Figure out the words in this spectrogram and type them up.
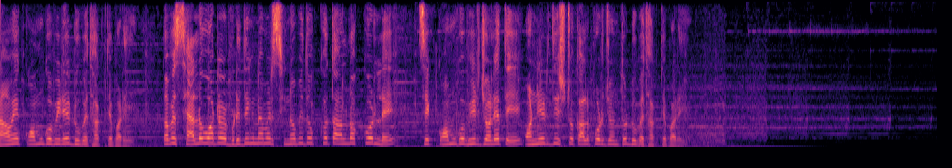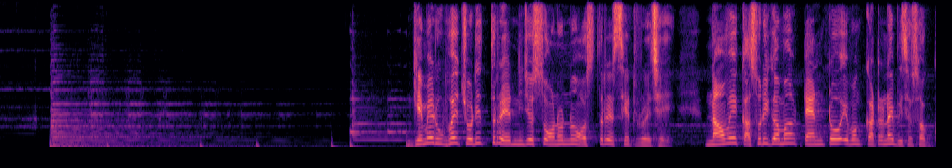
নাওয়ে কম গভীরে ডুবে থাকতে পারে। তবে স্যালো ওয়াটার ব্রিদিং নামের সিনবি দক্ষতা আনলক করলে সে কম গভীর জলেতে অনির্দিষ্টকাল পর্যন্ত ডুবে থাকতে পারে। গেমের উভয় চরিত্রের নিজস্ব অনন্য অস্ত্রের সেট রয়েছে। নাওয়ে কাসুরিগামা, ট্যান্টো এবং কাটানায় বিশেষজ্ঞ।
